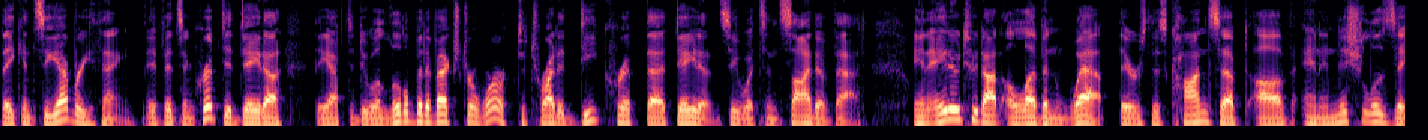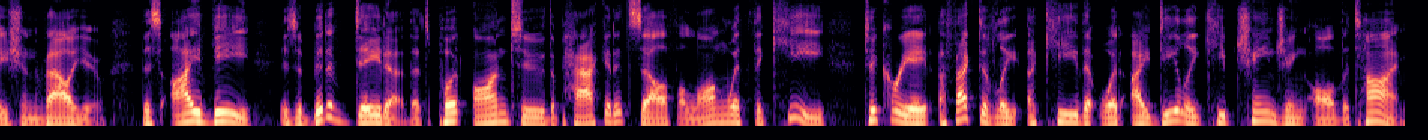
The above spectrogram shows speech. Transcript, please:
they can see everything. If it's encrypted data, they have to do a little bit of extra work to try to decrypt that data and see what's inside of that. In 802.11 WEP, there's this concept of an initialization value. This IV is a bit of data that's put onto the packet itself along with the key to create effectively a key that would ideally keep changing all the time.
